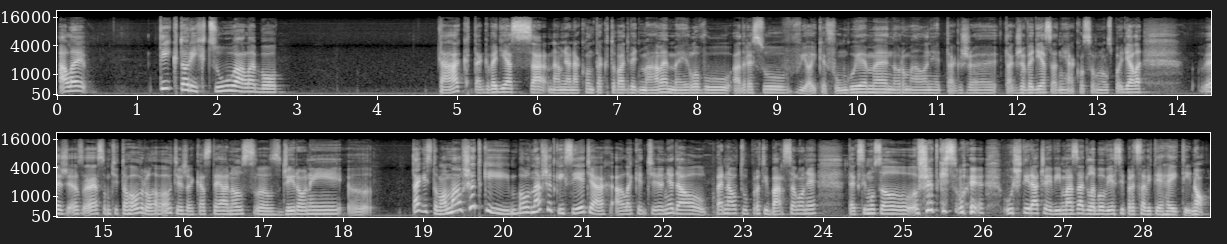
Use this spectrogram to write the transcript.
ale tí, ktorí chcú, alebo tak, tak vedia sa na mňa nakontaktovať, veď máme mailovú adresu, v Jojke fungujeme normálne, takže, takže vedia sa nejako so mnou spojiť. Ale vieš, ja, ja som ti to hovorila že Castellanos z Girony, e, Takisto mal, mal všetky, bol na všetkých sieťach, ale keď nedal penaltu proti Barcelone, tak si musel všetky svoje účty radšej vymazať, lebo vie si predstaviť tie hejty. No.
